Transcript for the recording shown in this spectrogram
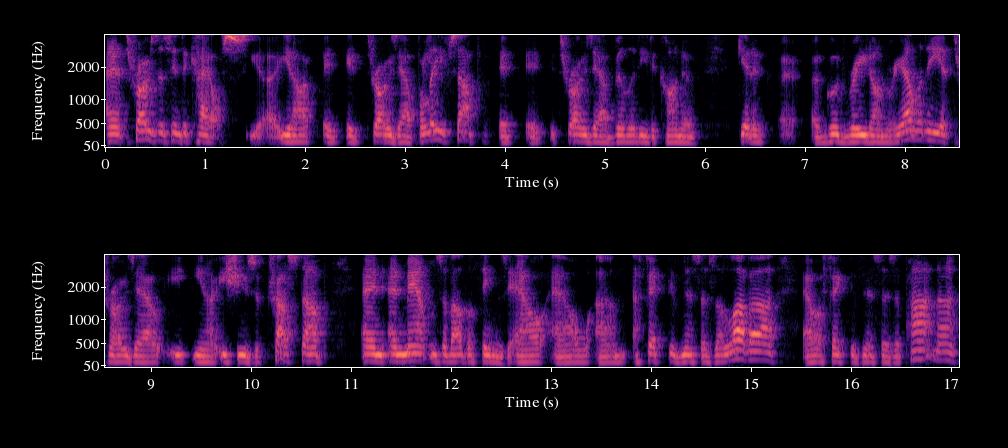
And it throws us into chaos. You know, it, it throws our beliefs up. It, it, it, throws our ability to kind of get a, a good read on reality. It throws our, you know, issues of trust up and, and mountains of other things our, our um, effectiveness as a lover, our effectiveness as a partner.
